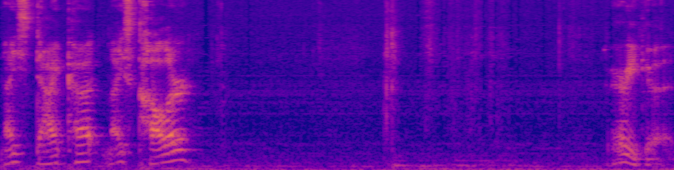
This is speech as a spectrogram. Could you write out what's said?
Nice die cut, nice color. Very good.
